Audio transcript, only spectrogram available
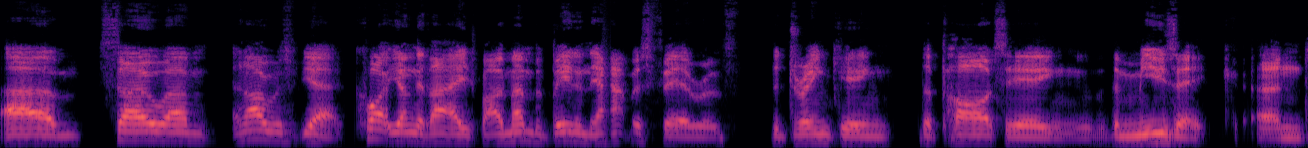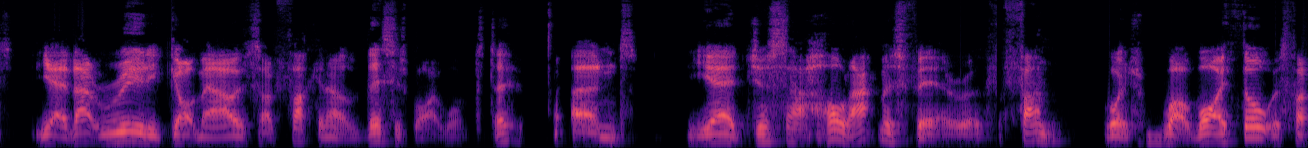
Um so um and I was, yeah, quite young at that age, but I remember being in the atmosphere of the drinking, the partying, the music, and yeah, that really got me. I was like, fucking hell, this is what I want to do. And yeah, just that whole atmosphere of fun, which, mm. well, what I thought was fun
